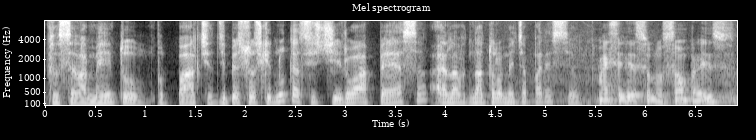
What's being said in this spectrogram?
cancelamento por parte de pessoas que nunca assistiram à peça, ela naturalmente apareceu. Mas você vê solução para isso?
